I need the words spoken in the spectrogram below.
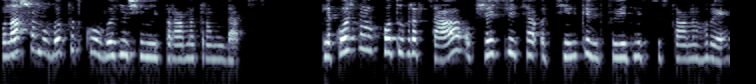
у нашому випадку визначеній параметром depth. Для кожного ходу гравця обчислюються оцінки відповідності стану гри.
